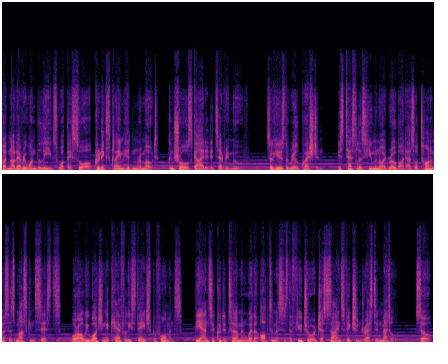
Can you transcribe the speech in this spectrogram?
but not everyone believes what they saw. Critics claim hidden remote controls guided its every move. So here's the real question. Is Tesla's humanoid robot as autonomous as Musk insists, or are we watching a carefully staged performance? The answer could determine whether Optimus is the future or just science fiction dressed in metal. So,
